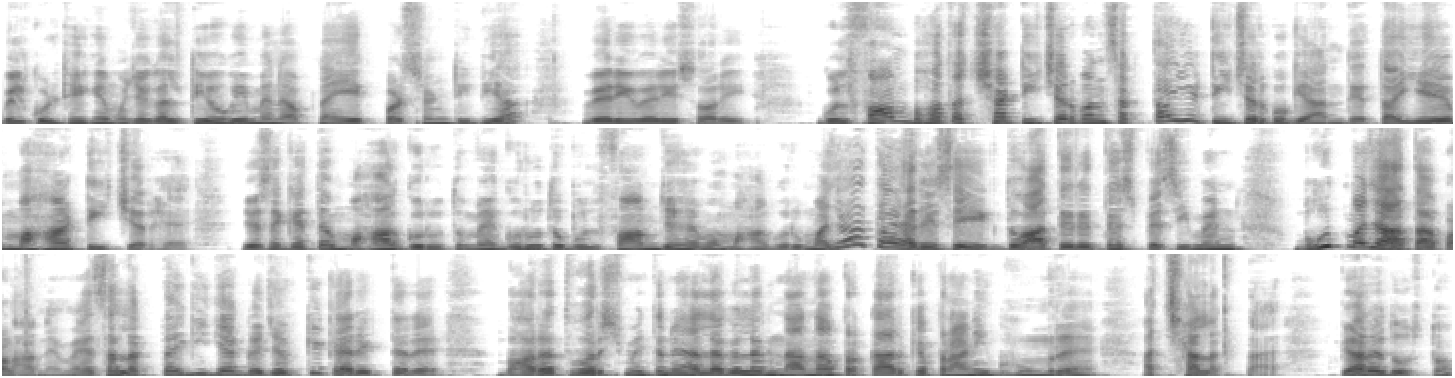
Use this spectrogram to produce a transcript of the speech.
बिल्कुल ठीक है, मुझे गलती हो गई, मैंने अपना एक परसेंट ही दिया। वेरी वेरी सॉरी गुलफाम बहुत अच्छा टीचर बन सकता है, ये टीचर को ज्ञान देता है, ये महा टीचर है। जैसे कहते हैं, महागुरु तो मैं गुरु तो गुलफाम जो है वो महागुरु। मज़ा आता है ऐसे एक दो आते रहते हैं स्पेसिमेन बहुत मज़ा आता है पढ़ाने में। ऐसा लगता है कि क्या गजब के कैरेक्टर है। भारतवर्ष में इतने अलग अलग नाना प्रकार के प्राणी घूम रहे हैं अच्छा लगता है। प्यारे दोस्तों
